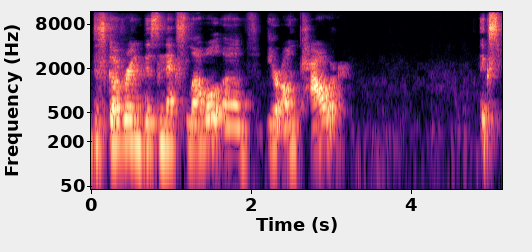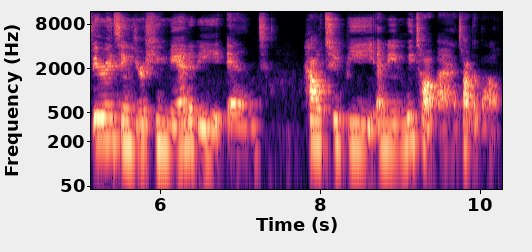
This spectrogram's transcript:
discovering this next level of your own power, experiencing your humanity and how to be, I mean, we talk, I talk about,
